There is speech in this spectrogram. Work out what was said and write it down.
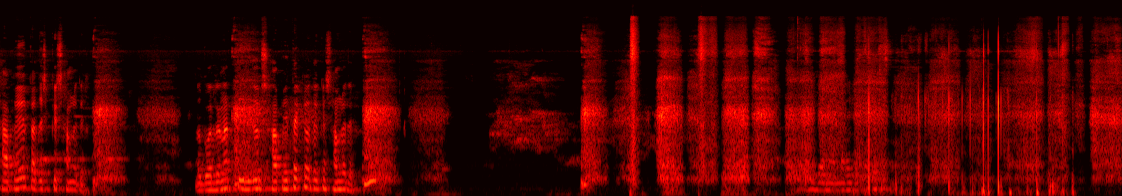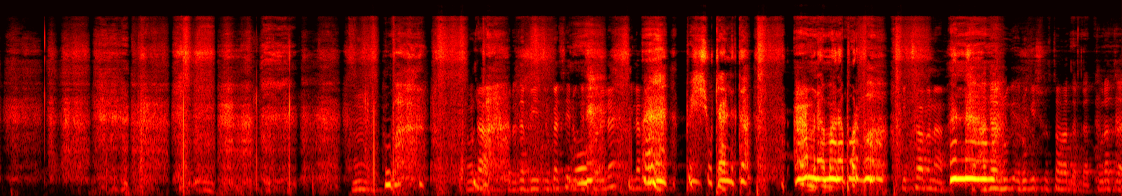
সাপে তাদেরকে সামনে দেখ বললে না তিনজন সাপে থাকে ওদেরকে সামনে দেখ বিষ ঢুকাইছি রুগীর শরীরে কিলার বিষ উঠালে তো আমরা মারা পড়বো কিচ্ছু হবে না আগে রুগী রুগী সুস্থ হওয়া দরকার তোরা যা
